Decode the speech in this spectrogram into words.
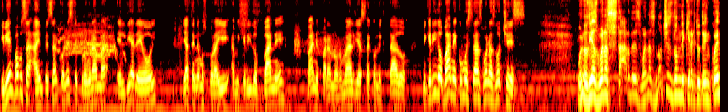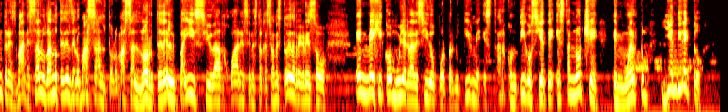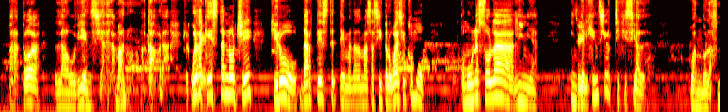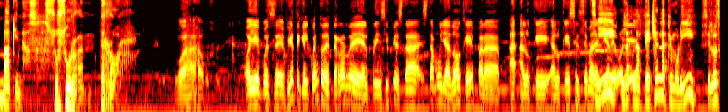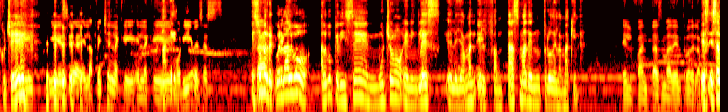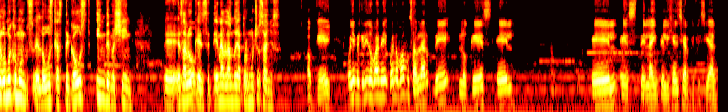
Y bien, vamos a, a, empezar con este programa el día de hoy. Ya tenemos por ahí a mi querido Vane, Vane Paranormal, ya está conectado. Mi querido Vane, ¿cómo estás? Buenas noches. Buenos días, buenas tardes, buenas noches, donde quiera que tú te encuentres. Vane, saludándote desde lo más alto, lo más al norte del país, Ciudad Juárez. En esta ocasión estoy de regreso en México, muy agradecido por permitirme estar contigo, siete, esta noche en muerto y en directo para toda la audiencia de la mano macabra. Recuerda que esta noche quiero darte este tema nada más así, te lo voy a decir como, como una sola línea. Inteligencia sí. artificial cuando las máquinas susurran terror. Wow. Oye, pues eh, fíjate que el cuento de terror del principio está, está muy ad hoc, ¿eh? Para a, a, lo que a lo que es el tema del día de hoy. La, ¿eh? la, fecha en la que morí, sí lo escuché. Sí, sí es eh, la fecha en la que en la que ah, morí, o sea, es, o Eso sea, me recuerda algo, algo que dicen mucho en inglés, le llaman el fantasma dentro de la máquina. El fantasma dentro de la es, es, algo muy común, eh, lo buscas, The Ghost in the Machine. Eh, es algo que se tiene hablando ya por muchos años. Ok. Oye, mi querido Vane, bueno, vamos a hablar de lo que es el, el, este, la inteligencia artificial.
